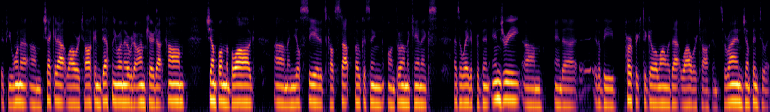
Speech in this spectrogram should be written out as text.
if you want to um, check it out while we're talking, definitely run over to armcare.com, jump on the blog um, and you'll see it. It's called Stop Focusing on Throwing Mechanics as a way to prevent injury. Um, and uh, it'll be perfect to go along with that while we're talking. So, Ryan, jump into it.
